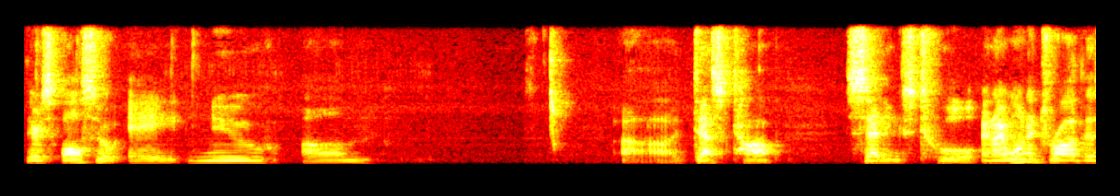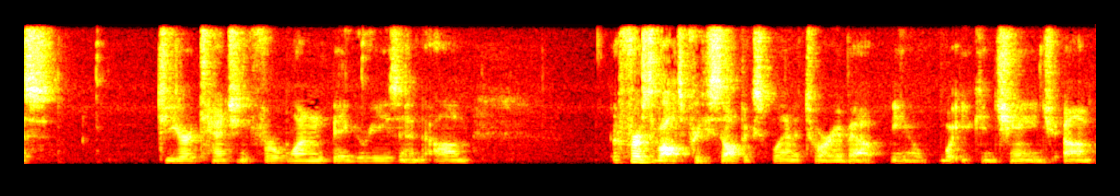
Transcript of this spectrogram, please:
there's also a new um, uh, desktop settings tool, and I want to draw this to your attention for one big reason. Um, first of all, it's pretty self-explanatory about you know what you can change. Um,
